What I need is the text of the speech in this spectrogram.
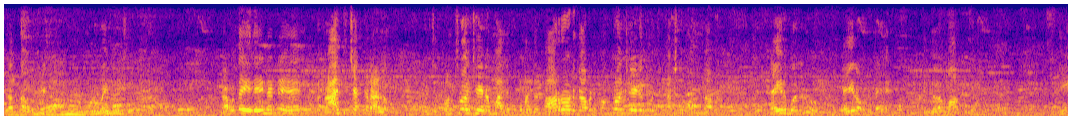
ఇదంతా ఒకటే. మూడు వైపు కాకపోతే ఇదేంటంటే రాతి చక్రాలు కొంచెం కంట్రోల్ చేయడం మాది మన తార్ రోడ్ కాబట్టి కంట్రోల్ చేయడం కొంచెం కష్టం అవుతుంది కాబట్టి. టైర్ బదులు టైర్ ఒకటే ఇందులో మార్పు జరిగింది. ఈ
